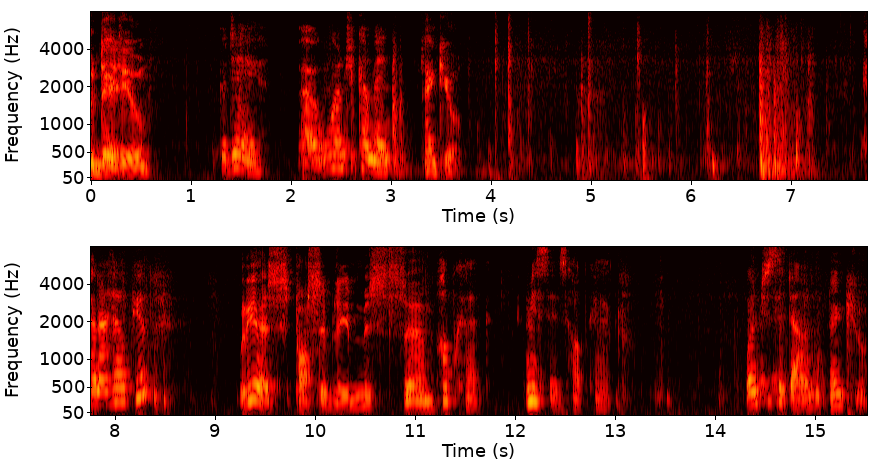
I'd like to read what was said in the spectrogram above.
Good day to you. good day. Uh, won't you come in? Thank you. Can I help you? Well, yes, possibly, Miss... Um... Hopkirk. Mrs. Hopkirk. Won't you sit down? Thank you.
